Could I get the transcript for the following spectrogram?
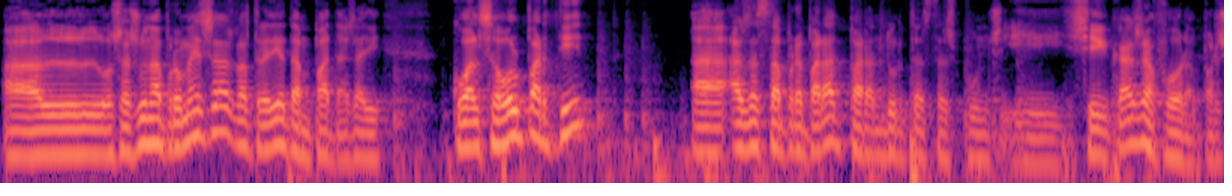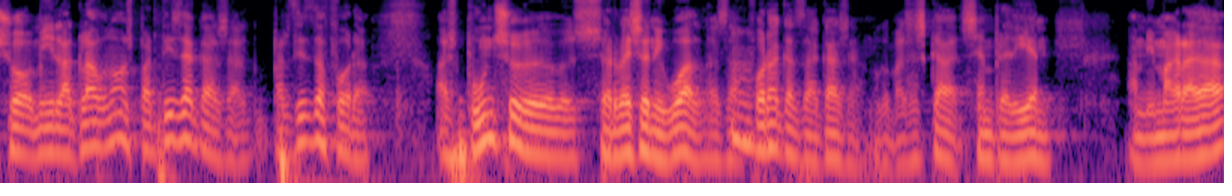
L'Osasuna Promeses, l'altre dia t'empates. És a dir, qualsevol partit eh, has d'estar preparat per endur-te els tres punts. I sí, casa, fora. Per això, a mi la clau, no, els partits de casa, els partits de fora. Els punts eh, serveixen igual, els de mm. fora que els de casa. El que passa és que sempre diem, a mi m'agrada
